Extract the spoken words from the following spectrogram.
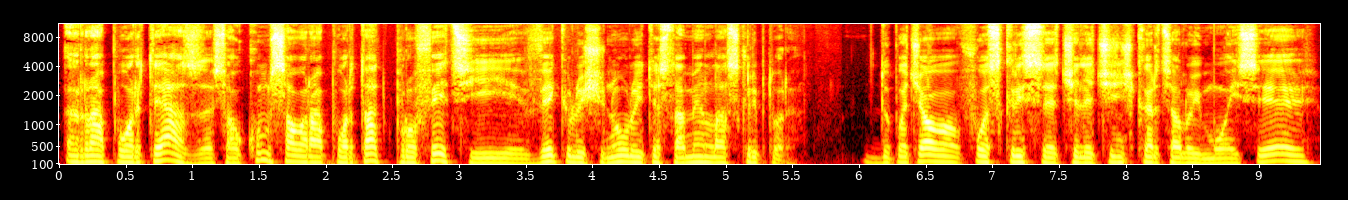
raportează sau cum s-au raportat profeții Vechiului și Noului Testament la Scriptură. După ce au fost scrise cele cinci cărți a lui Moise,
